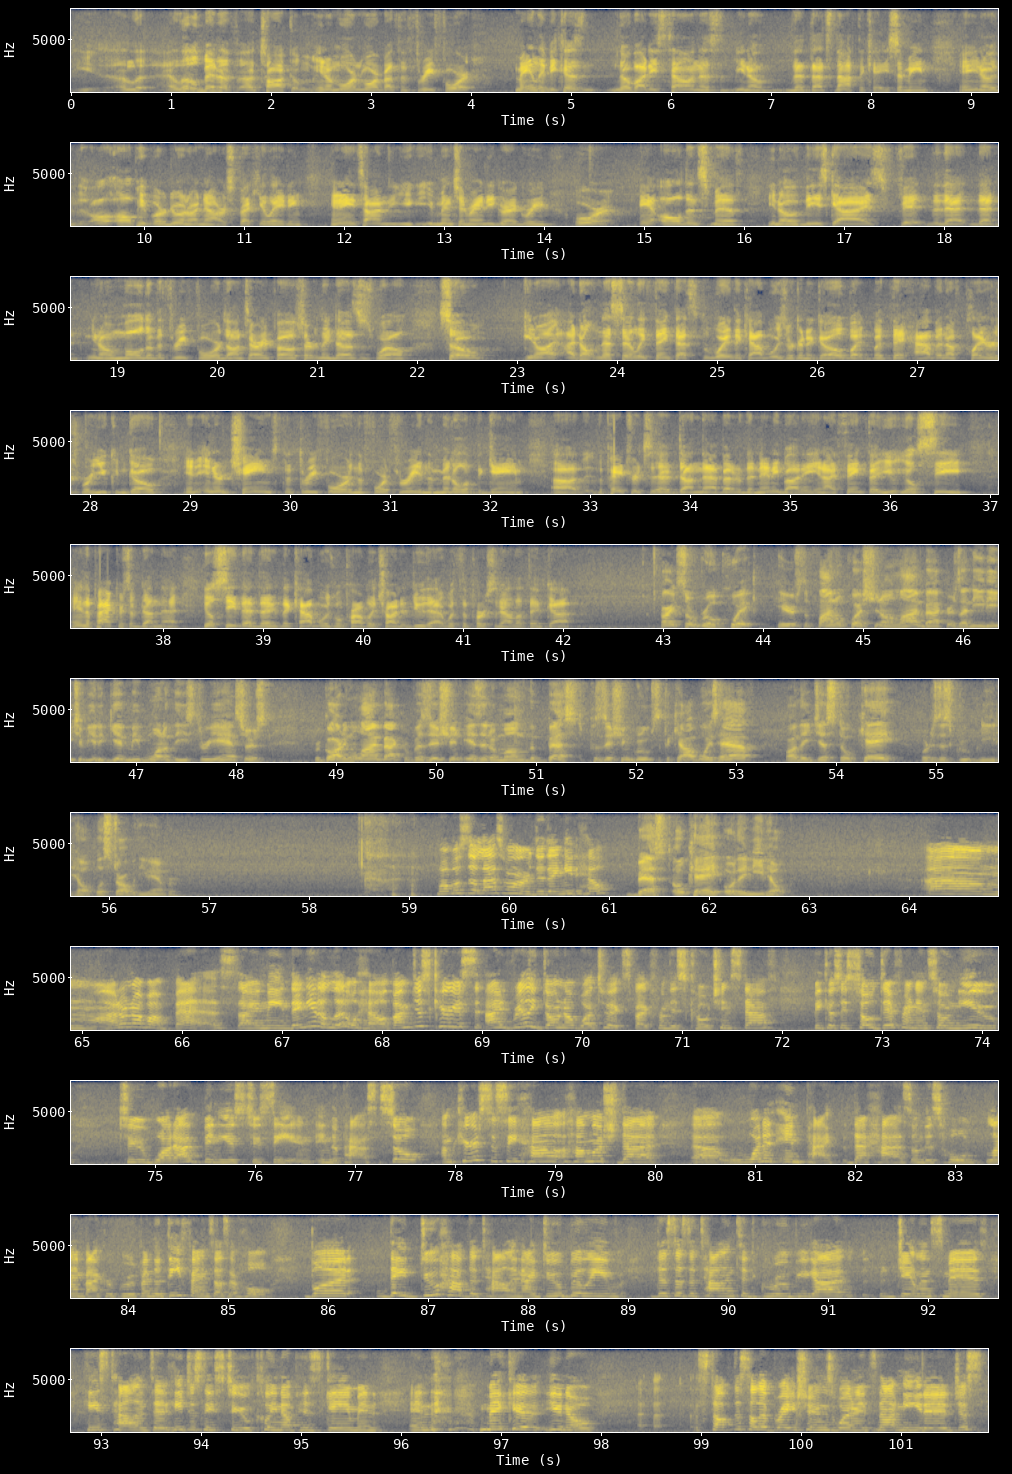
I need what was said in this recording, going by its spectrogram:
a, li- a little bit of uh, talk, um, you know, more and more about the three four, mainly because nobody's telling us, you know, that that's not the case. I mean, and, you know, all, all people are doing right now are speculating. And anytime you, you mention Randy Gregory or Aldon Smith, you know these guys fit that that you know mold of a three four. Dontari Poe certainly does as well. So you know I, I don't necessarily think that's the way the Cowboys are going to go, but but they have enough players where you can go and interchange the three four and the four three in the middle of the game. Uh, the, the Patriots have done that better than anybody, and I think that you, you'll see. And the Packers have done that. You'll see that the, the Cowboys will probably try to do that with the personnel that they've got. All right, so real quick, here's the final question on linebackers. I need each of you to give me one of these three answers. Regarding the linebacker position, is it among the best position groups that the Cowboys have? Are they just okay? Or does this group need help? Let's start with you, Amber. what was the last one? Or do they need help? Best, okay, or they need help? Um, I don't know about best. I mean, they need a little help. I'm just curious. I really don't know what to expect from this coaching staff because it's so different and so new to what I've been used to seeing in the past. So I'm curious to see how how much that uh, what an impact that has on this whole linebacker group and the defense as a whole. But they do have the talent. I do believe this is a talented group. You got Jaylon Smith. He's talented. He just needs to clean up his game and and make it, you know, stop the celebrations when it's not needed. Just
